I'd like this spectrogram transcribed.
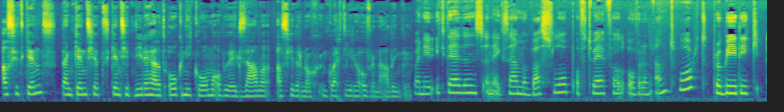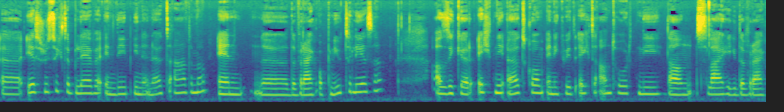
als je het kent, dan kent je het. Kent je het niet, dan gaat het ook niet komen op je examen als je er nog een kwartier over nadenken. Wanneer ik tijdens een examen vastloop of twijfel over een antwoord, probeer ik uh, eerst rustig te blijven en diep in en uit te ademen en uh, de vraag opnieuw te lezen. Als ik er echt niet uitkom en ik weet echt de antwoord niet, dan slaag ik de vraag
